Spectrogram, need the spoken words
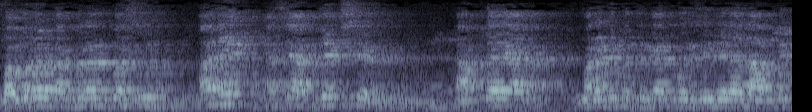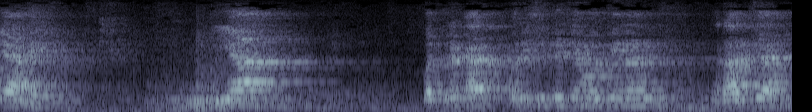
बाबुराव ठाकूरांपासून अनेक असे अध्यक्ष आपल्या या मराठी पत्रकार परिषदेला लाभलेले आहेत. या पत्रकार परिषदेच्या वतीनं राज्यात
